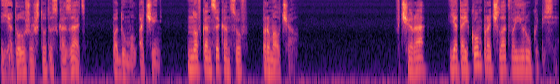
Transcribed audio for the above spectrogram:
«Я должен что-то сказать», — подумал Очень, но в конце концов промолчал. «Вчера я тайком прочла твои рукописи.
